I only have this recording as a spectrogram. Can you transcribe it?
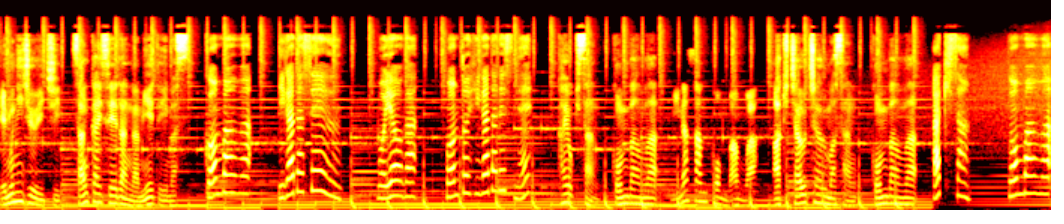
M21 三回星団が見えています。こんばんは。日型星雲。模様が、ほんと日型ですね。かよきさん、こんばんは。皆さんこんばんは。あきちゃうちゃうまさん、こんばんは。あきさん。こんばんは。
